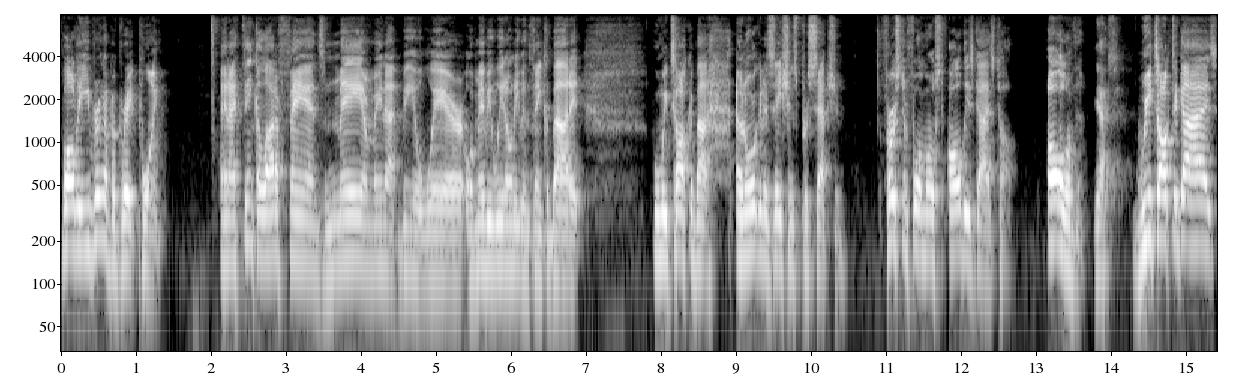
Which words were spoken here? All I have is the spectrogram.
Baldy, you bring up a great point. And I think a lot of fans may or may not be aware, or maybe we don't even think about it when we talk about an organization's perception. First and foremost, all these guys talk, all of them. Yes. We talk to guys,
